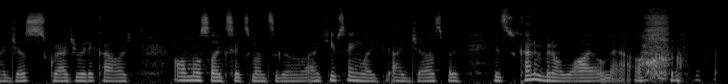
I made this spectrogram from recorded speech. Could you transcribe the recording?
I just graduated college almost like six months ago. I keep saying like I just, but it's kind of been a while now.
